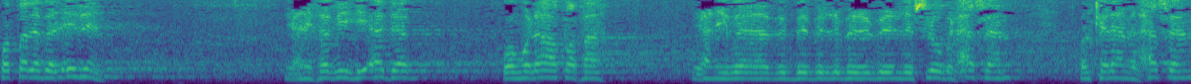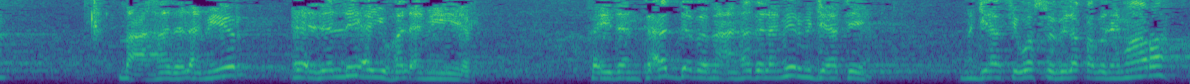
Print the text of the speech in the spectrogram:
وطلب الإذن. يعني ففيه أدب وملاطفة يعني بالأسلوب الحسن والكلام الحسن. مع هذا الأمير ائذن لي أيها الأمير. فإذا تأدب مع هذا الأمير من جهتين. من جهة وصفه بلقب الإمارة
